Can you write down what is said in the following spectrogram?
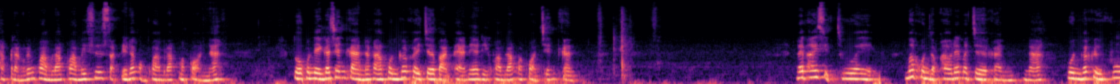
หักหลังเรื่องความรักความไม่ซื่อสัตย์ในเรื่องของความรักมาก่อนนะ ตัวคุณเองก็เช่นกันนะคะคุณก็เคยเจอบาดแผลในอดีตความรักมาก่อนเช่นกัน ได้ไพ่สิบถ้วย เมื่อคุณกับเขาได้มาเจอกันนะ คุณก็คือคู่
